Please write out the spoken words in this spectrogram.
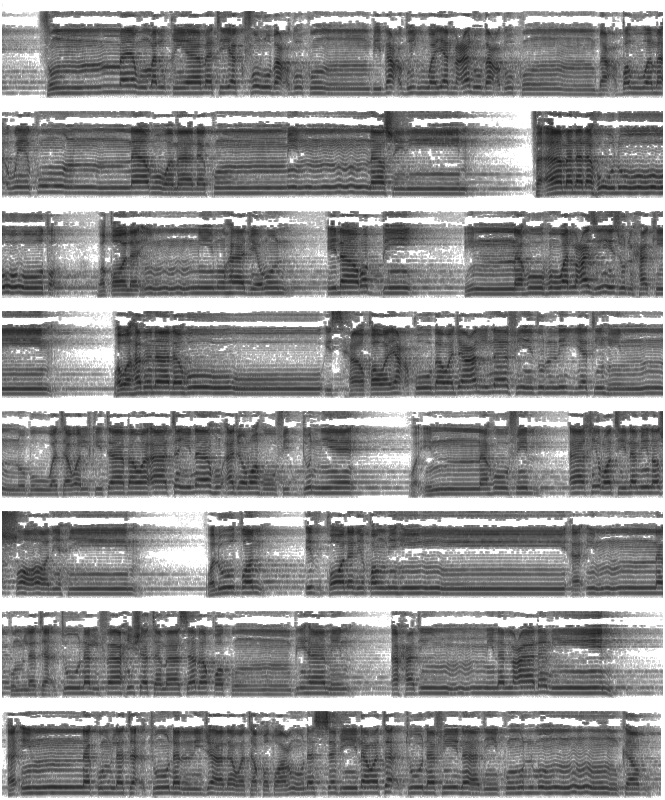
ثم يوم القيامة يكفر بعضكم ببعض ويلعن بعضكم بعضا ومأويكم النار وما لكم من ناصرين. فآمن له لوط وقال إني مهاجر إلى ربي إنه هو العزيز الحكيم. ووهبنا له إسحاق ويعقوب وجعلنا في ذريته النبوة والكتاب وآتيناه أجره في الدنيا وإنه في الآخرة لمن الصالحين. ولوطا إذ قال لقومه أئنكم لتأتون الفاحشة ما سبقكم بها من أحد من العالمين أئنكم لتأتون الرجال وتقطعون السبيل وتأتون في ناديكم المنكر ۖ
